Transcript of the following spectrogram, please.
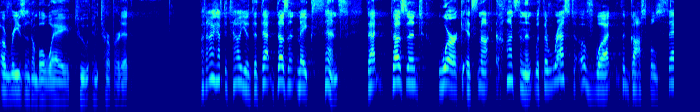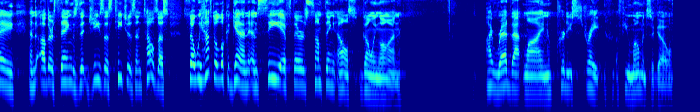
a reasonable way to interpret it. But I have to tell you that that doesn't make sense. That doesn't work. It's not consonant with the rest of what the Gospels say and other things that Jesus teaches and tells us. So we have to look again and see if there's something else going on. I read that line pretty straight a few moments ago.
